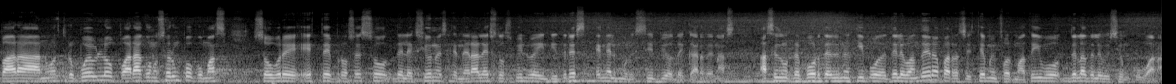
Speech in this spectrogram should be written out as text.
para nuestro pueblo para conocer un poco más sobre este proceso de elecciones generales 2023 en el municipio de Cárdenas. Ha sido un reporte de un equipo de Telebandera para el Sistema Informativo de la Televisión Cubana.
